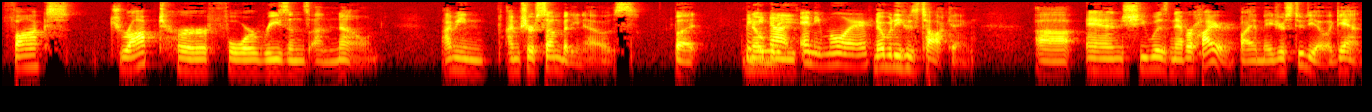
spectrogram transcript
Fox dropped her for reasons unknown. I mean, I'm sure somebody knows, but Maybe nobody not anymore. nobody who's talking. Uh, and she was never hired by a major studio again.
